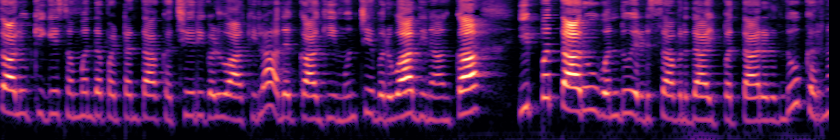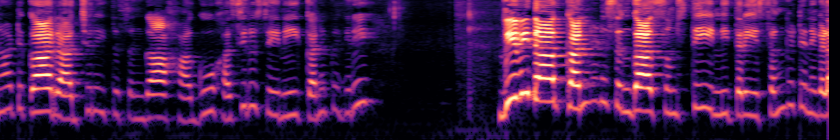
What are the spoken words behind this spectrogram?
ತಾಲೂಕಿಗೆ ಸಂಬಂಧಪಟ್ಟಂತ ಕಚೇರಿಗಳು ಆಗಿಲ್ಲ ಅದಕ್ಕಾಗಿ ಮುಂಚೆ ಬರುವ ದಿನಾಂಕ ಇಪ್ಪತ್ತಾರು ಒಂದು ಎರಡು ಸಾವಿರದ ಇಪ್ಪತ್ತಾರರಂದು ಕರ್ನಾಟಕ ರಾಜ್ಯ ರೈತ ಸಂಘ ಹಾಗೂ ಹಸಿರು ಸೇನೆ ಕನಕಗಿರಿ ವಿವಿಧ ಕನ್ನಡ ಸಂಘ ಸಂಸ್ಥೆ ಇನ್ನಿತರೆ ಸಂಘಟನೆಗಳ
